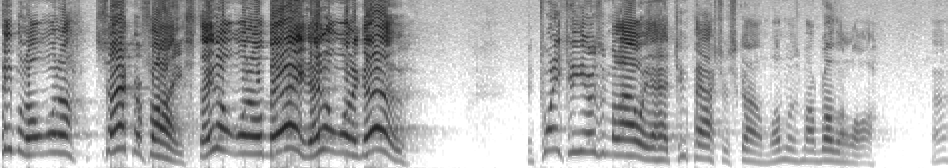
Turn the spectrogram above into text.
people don't want to sacrifice. They don't want to obey. They don't want to go. In 22 years in Malawi, I had two pastors come. One was my brother in law. Huh?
